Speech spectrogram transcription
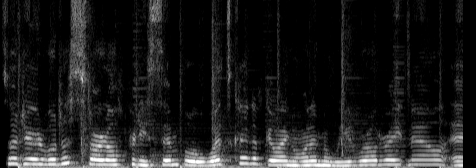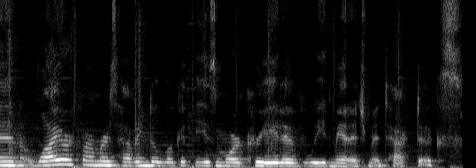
So, Jared, we'll just start off pretty simple. What's kind of going on in the weed world right now, and why are farmers having to look at these more creative weed management tactics?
